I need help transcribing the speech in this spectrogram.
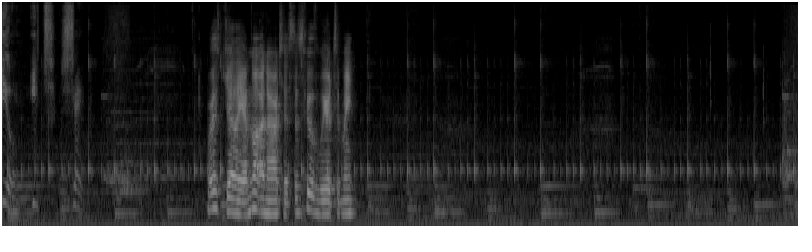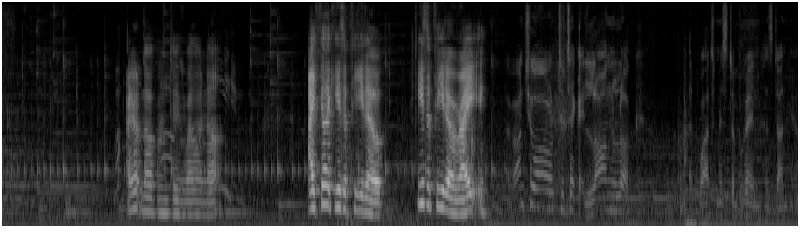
Feel each shape. Where's Jelly? I'm not an artist. This feels weird to me. I don't know if I'm doing well or not. I feel like he's a pedo. He's a pedo, right? I want you all to take a long look at what Mr. Bryn has done here.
